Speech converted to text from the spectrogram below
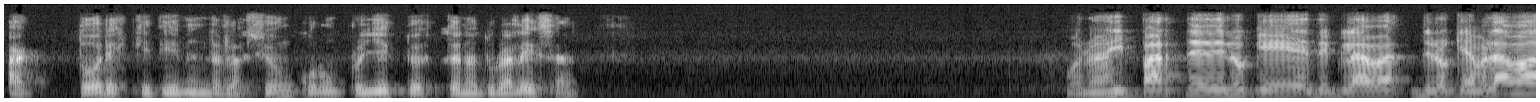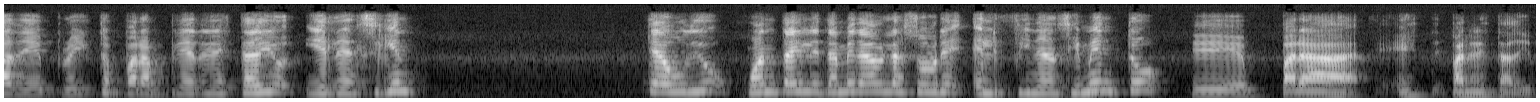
actores que tienen relación con un proyecto de esta naturaleza. Bueno, hay parte de lo que de lo que hablaba de proyectos para ampliar el estadio y en el siguiente este audio, Juan Taile también habla sobre el financiamiento eh, para, este, para el estadio.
